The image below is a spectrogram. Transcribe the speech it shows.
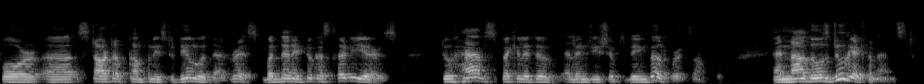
for uh, startup companies to deal with that risk. But then it took us 30 years to have speculative LNG ships being built, for example. And now those do get financed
